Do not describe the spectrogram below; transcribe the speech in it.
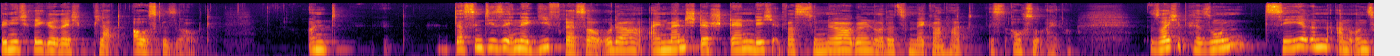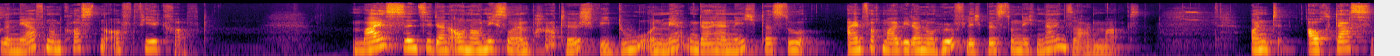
bin ich regelrecht platt, ausgesaugt. Und das sind diese Energiefresser oder ein Mensch, der ständig etwas zu nörgeln oder zu meckern hat, ist auch so einer. Solche Personen zehren an unsere Nerven und kosten oft viel Kraft. Meist sind sie dann auch noch nicht so empathisch wie du und merken daher nicht, dass du einfach mal wieder nur höflich bist und nicht Nein sagen magst. Und auch das,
